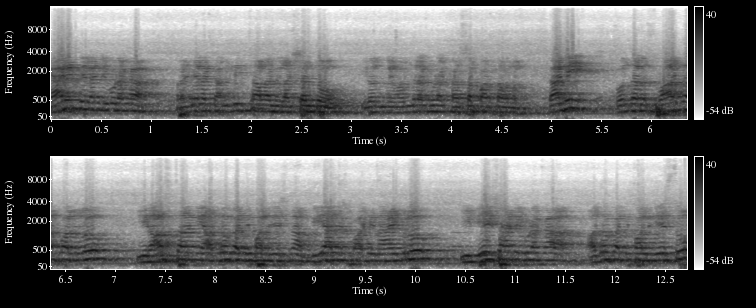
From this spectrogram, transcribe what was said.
గ్యారెంటీలన్నీ కూడా ప్రజలకు అందించాలనే లక్ష్యంతో ఈరోజు మేమందరం కూడా కష్టపడతా ఉన్నాం. కానీ కొందరు స్వార్థ పనులు ఈ రాష్ట్రాన్ని అధోగతి పాలు చేసిన బీఆర్ఎస్ పార్టీ నాయకులు ఈ దేశాన్ని కూడా అధోగతి పాలు చేస్తూ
